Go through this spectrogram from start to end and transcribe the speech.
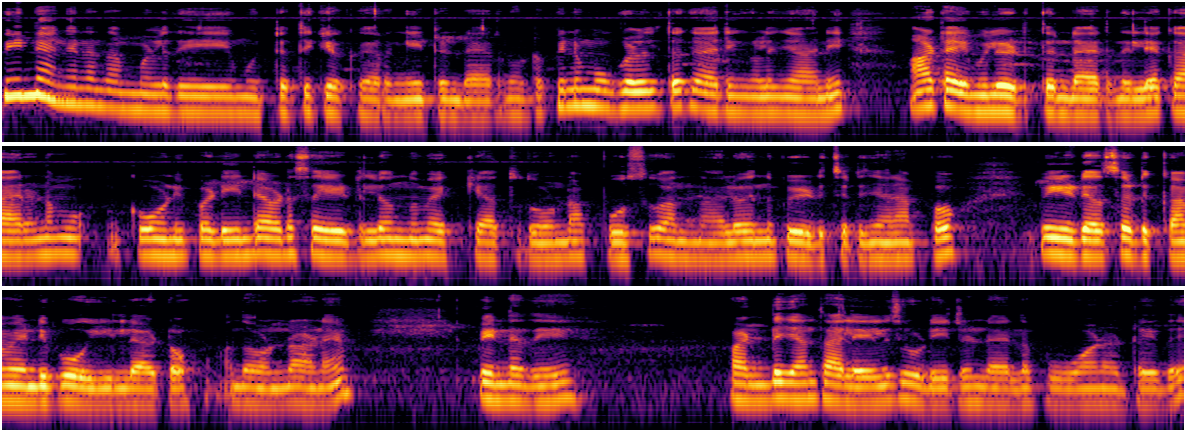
പിന്നെ അങ്ങനെ നമ്മളിത് ഈ മുറ്റത്തേക്കൊക്കെ ഇറങ്ങിയിട്ടുണ്ടായിരുന്നു കേട്ടോ. പിന്നെ മുകളിലത്തെ കാര്യങ്ങൾ ഞാൻ ആ ടൈമിൽ എടുത്തിട്ടുണ്ടായിരുന്നില്ല. കാരണം കോണിപ്പടീന്റെ അവിടെ സൈഡിലൊന്നും വെക്കാത്തതുകൊണ്ട് അപ്പൂസ് വന്നാലോ എന്ന് പേടിച്ചിട്ട് ഞാൻ അപ്പോൾ വീഡിയോസ് എടുക്കാൻ വേണ്ടി പോയില്ല കേട്ടോ. അതുകൊണ്ടാണ്. പിന്നെ ഇത് പണ്ട് ഞാൻ തലയിൽ ചൂടിയിട്ടുണ്ടായിരുന്ന പൂവാണ് കേട്ടോ ഇത്.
